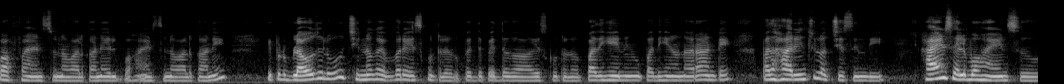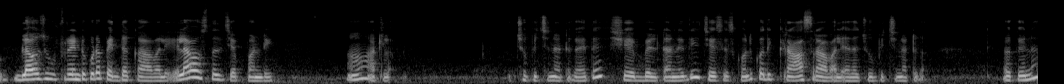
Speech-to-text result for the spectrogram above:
పఫ్ హ్యాండ్స్ ఉన్న వాళ్ళు కానీ ఎల్బో హ్యాండ్స్ ఉన్న వాళ్ళు కానీ ఇప్పుడు బ్లౌజులు చిన్నగా ఎవ్వరు వేసుకుంటలేరు. పెద్ద పెద్దగా వేసుకుంటున్నారు. పదిహేను పదిహేనున్నర అంటే పదహారు ఇంచులు వచ్చేసింది. Hands elbow hands blouse front కూడా పెద్ద కావాలి. ఎలా వస్తుంది చెప్పండి? అట్లా. చూపించినట్టుగా అయితే షేప్ బెల్ట్ అనేది చేసేసుకొని కొద్ది క్రాస్ రావాలి అలా చూపించినట్టుగా. ఓకేనా?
